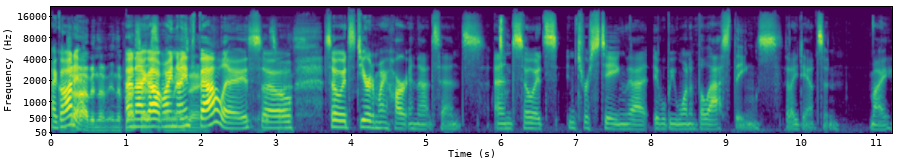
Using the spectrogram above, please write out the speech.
I got it. in the in the and I got my ninth ballet. So, nice. so it's dear to my heart in that sense. And so it's interesting that it will be one of the last things that I dance in my,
